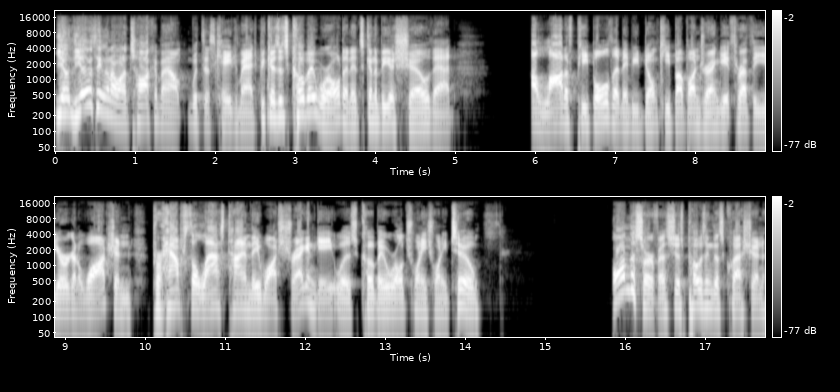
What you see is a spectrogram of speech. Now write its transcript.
you know, the other thing that I want to talk about with this cage match because it's Kobe World and it's going to be a show that a lot of people that maybe don't keep up on Dragon Gate throughout the year are going to watch, and perhaps the last time they watched Dragon Gate was Kobe World 2022. On the surface, just posing this question,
